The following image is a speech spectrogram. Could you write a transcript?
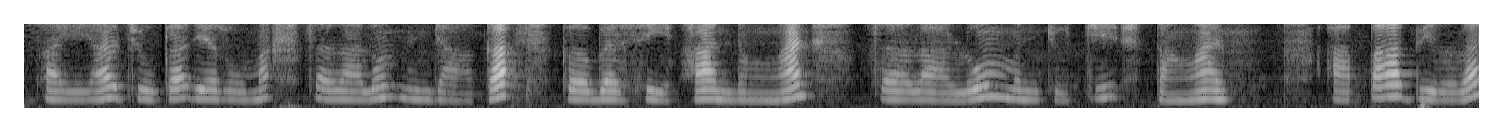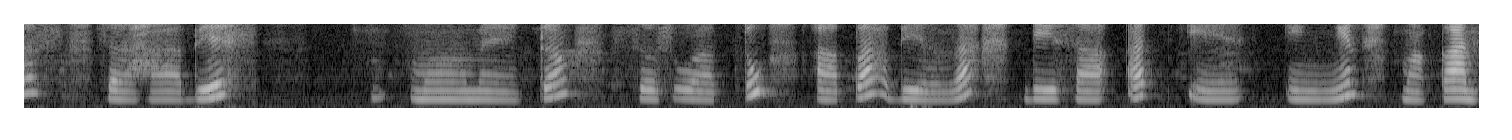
saya juga di rumah selalu menjaga kebersihan dengan selalu mencuci tangan. Apabila sehabis memegang sesuatu apabila di saat ingin makan.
